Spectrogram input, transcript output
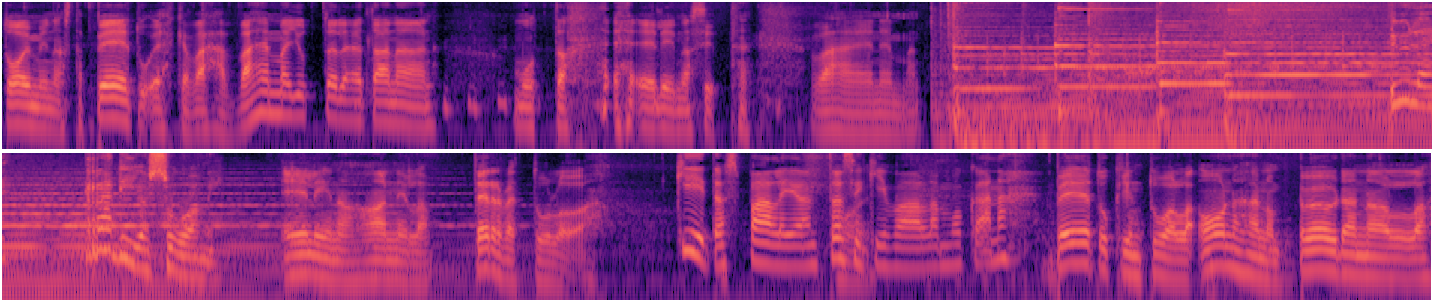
toiminnasta. Peetu ehkä vähän vähemmän juttelee tänään, mutta Elina sitten vähän enemmän. Yle, Radio Suomi. Elina Hannila, tervetuloa. Kiitos paljon, tosi Moi. kiva olla mukana. Peetukin tuolla on, hän on pöydän alla,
